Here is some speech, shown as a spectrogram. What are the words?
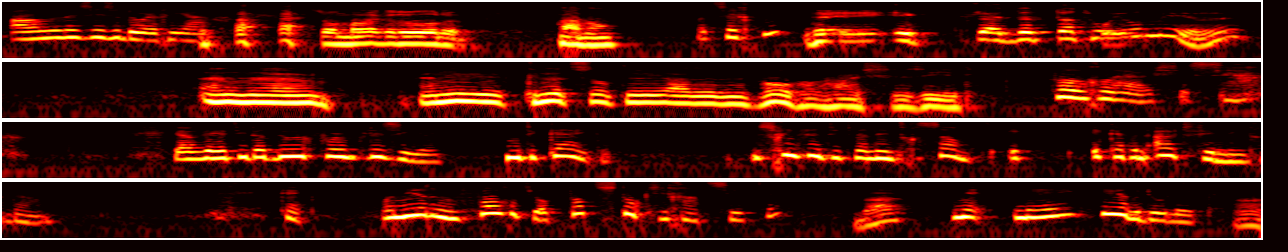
alles is er doorgejaagd. Zo mag ik het horen. Pardon. Wat zegt u? Nee, ik zei, dat, dat hoor je wel meer, hè? En, eh, en nu knutselt u aan een vogelhuisje, zie ik. Vogelhuisjes. Ja, weet u, dat doe ik voor een plezier. Moet u kijken. Misschien vindt u het wel interessant. Ik, ik heb een uitvinding gedaan. Kijk, wanneer er een vogeltje op dat stokje gaat zitten... Daar? Nee, nee, hier bedoel ik. Ah.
